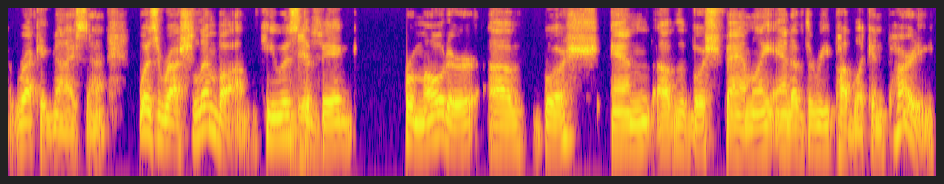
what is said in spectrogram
recognized that was Rush Limbaugh. He was yes. the big promoter of Bush and of the Bush family and of the Republican Party.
